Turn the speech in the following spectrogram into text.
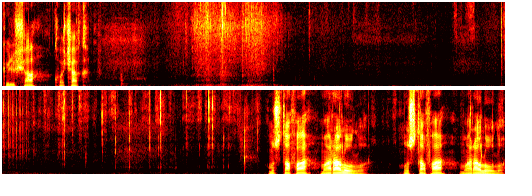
Gülşah Koçak. Mustafa Maraloğlu. Mustafa Maraloğlu.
